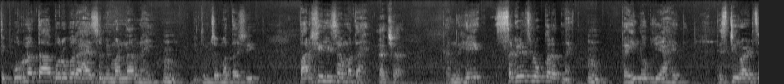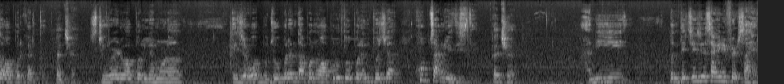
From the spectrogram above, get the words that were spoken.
ते पूर्णतः बरोबर आहे असं मी म्हणणार नाही. मी तुमच्या मताशी पार्शियली सहमत आहे अच्छा कारण हे सगळेच लोक करत नाहीत. काही लोक जे आहेत ते स्टिरॉइडचा वापर करतात अच्छा स्टिरॉइड वापरल्यामुळं ते जेव्हा जोपर्यंत आपण वापरू तोपर्यंत त्वचा खूप चांगली दिसते. अच्छा. आणि पण त्याचे जे साईड इफेक्ट्स आहेत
